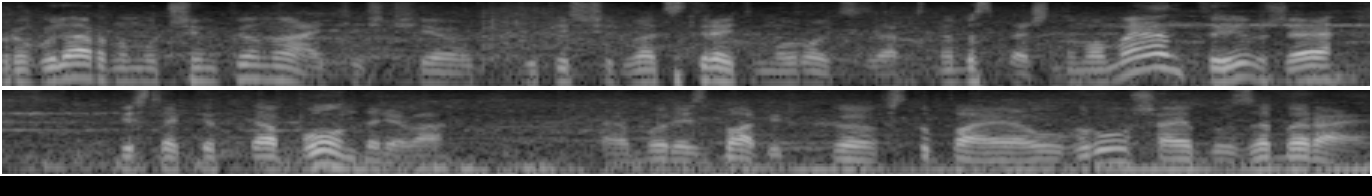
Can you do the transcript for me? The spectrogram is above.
в регулярному чемпіонаті ще в 2023 році. Зараз небезпечний момент. І вже після китка Бондарєва е, Борис Бабік е, вступає у гру, шайбу забирає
